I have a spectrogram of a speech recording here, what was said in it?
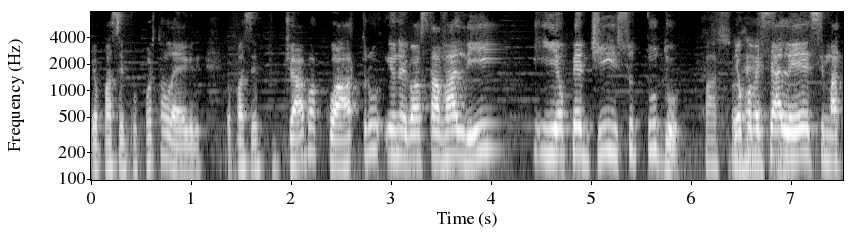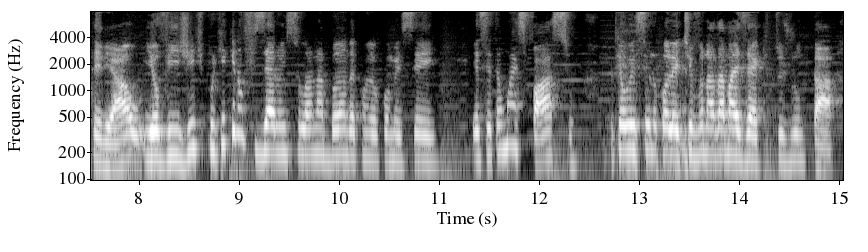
eu passei por Porto Alegre, eu passei por Diabo 4 e o negócio estava ali e eu perdi isso tudo. Eu comecei reto. a ler esse material e eu vi, gente, por que, que não fizeram isso lá na banda quando eu comecei? Ia ser tão mais fácil. Porque o ensino coletivo nada mais é que tu juntar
